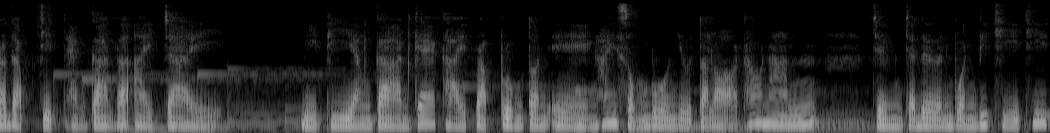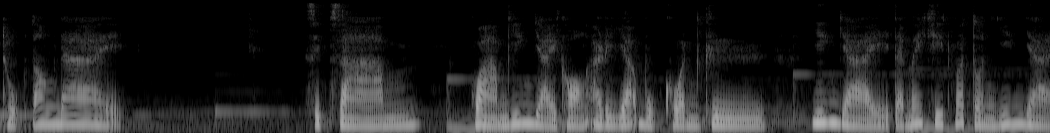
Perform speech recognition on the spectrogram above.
ระดับจิตแห่งการละอายใจ มีเพียงการแก้ไขปรับปรุงตนเองให้สมบูรณ์อยู่ตลอดเท่านั้น จึงจะเดินบนวิถีที่ถูกต้องได้ 13. ความยิ่งใหญ่ของอริยบุคคลคือ ยิ่งใหญ่แต่ไม่คิดว่าตนยิ่งใหญ่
